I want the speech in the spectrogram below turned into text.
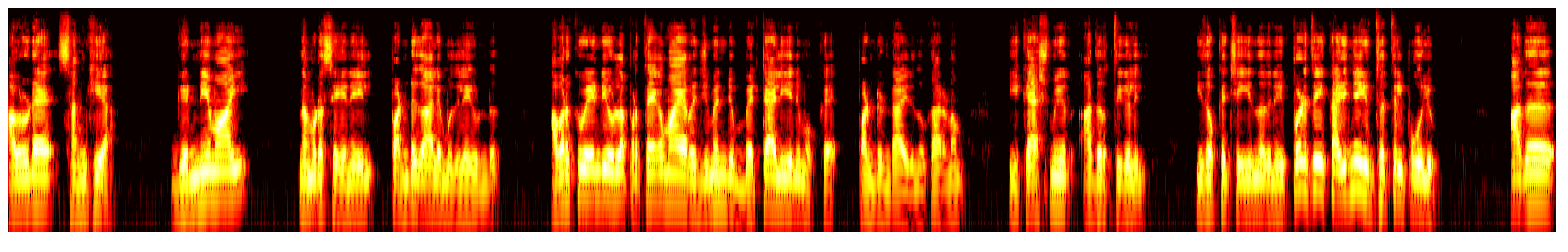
അവരുടെ സംഖ്യ ഗണ്യമായി നമ്മുടെ സേനയിൽ പണ്ട് കാലം മുതലേ ഉണ്ട്. അവർക്ക് വേണ്ടിയുള്ള പ്രത്യേകമായ റെജിമെന്റും ബറ്റാലിയനും ഒക്കെ പണ്ടുണ്ടായിരുന്നു. കാരണം ഈ കാശ്മീർ അതിർത്തികളിൽ ഇതൊക്കെ ചെയ്യുന്നതിന് ഇപ്പോഴത്തെ ഈ കഴിഞ്ഞ യുദ്ധത്തിൽ പോലും അത്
